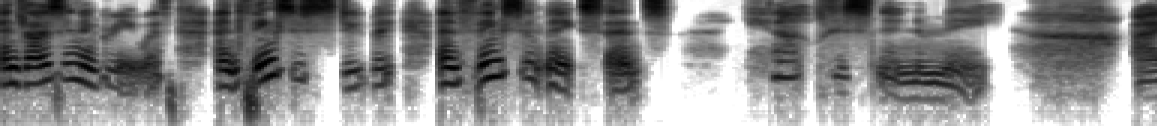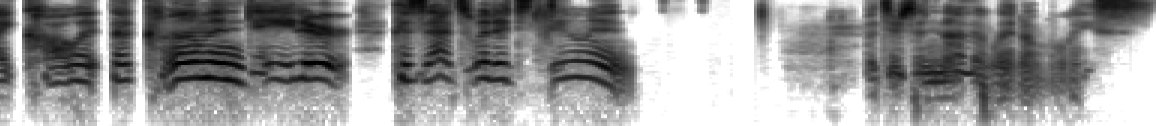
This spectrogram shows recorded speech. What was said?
and doesn't agree with and thinks is stupid and thinks it makes sense. You're not listening to me. I call it the commentator because that's what it's doing. But there's another little voice.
